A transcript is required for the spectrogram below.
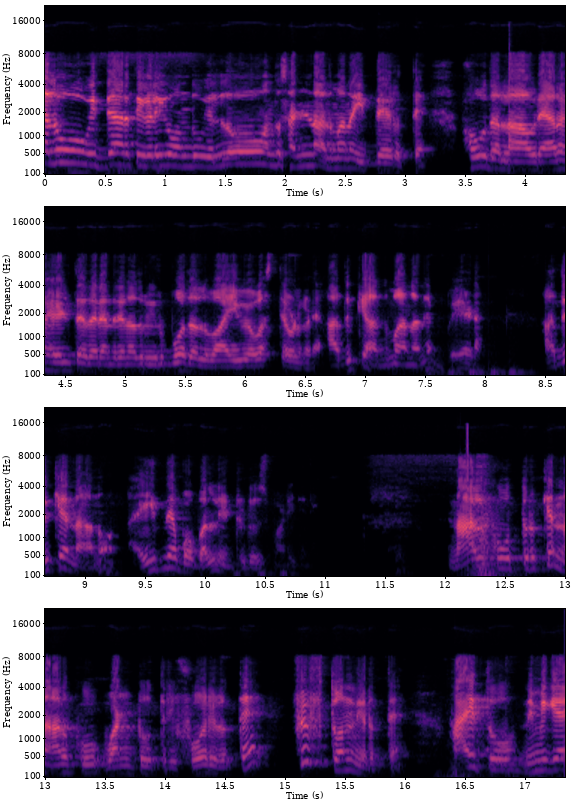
ಕೆಲವು ವಿದ್ಯಾರ್ಥಿಗಳಿಗೆ ಒಂದು ಎಲ್ಲೋ ಒಂದು ಸಣ್ಣ ಅನುಮಾನ ಇದ್ದೇ ಇರುತ್ತೆ. ಹೌದಲ್ಲ, ಅವ್ರು ಯಾರೋ ಹೇಳ್ತಾ ಇದಾರೆ ಅಂದ್ರೆ ಏನಾದ್ರು ಇರ್ಬೋದಲ್ವಾ ಈ ವ್ಯವಸ್ಥೆ ಒಳಗಡೆ? ಅದಕ್ಕೆ ಅನುಮಾನನೇ ಬೇಡ. ಅದಕ್ಕೆ ನಾನು ಐದನೇ ಬಬಲ್ ಇಂಟ್ರೊಡ್ಯೂಸ್ ಮಾಡಿದ್ದೀನಿ ನಾಲ್ಕು ಉತ್ತರಕ್ಕೆ ನಾಲ್ಕು ಒನ್ ಟೂ ತ್ರೀ ಫೋರ್ ಇರುತ್ತೆ ಫಿಫ್ತ್ ಒನ್ ಇರುತ್ತೆ. ಆಯ್ತು, ನಿಮಗೆ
